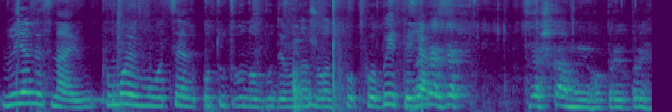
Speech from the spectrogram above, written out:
Ну я не знаю. По-моєму, оце отут воно буде, воно ж вон побите. Зараз як тяжками його при, при...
